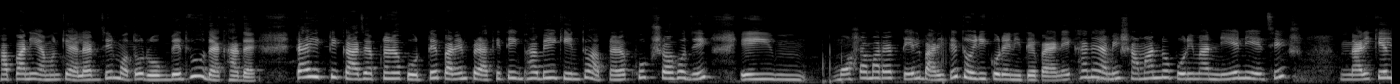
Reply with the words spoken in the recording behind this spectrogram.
হাঁপানি, এমনকি অ্যালার্জির মতো রোগ ব্যাধিও দেখা দেয়। তাই একটি কাজ আপনারা করতে পারেন। প্রাকৃতিকভাবেই কিন্তু আপনারা খুব সহজেই এই মশা মারার তেল বাড়িতে তৈরি করে নিতে পারেন। এখানে আমি সামান্য পরিমাণ নিয়ে নিয়েছি। নারিকেল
